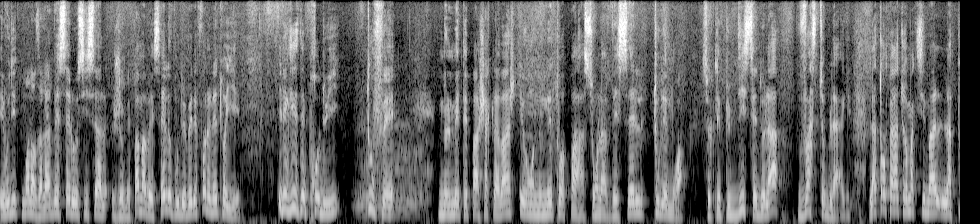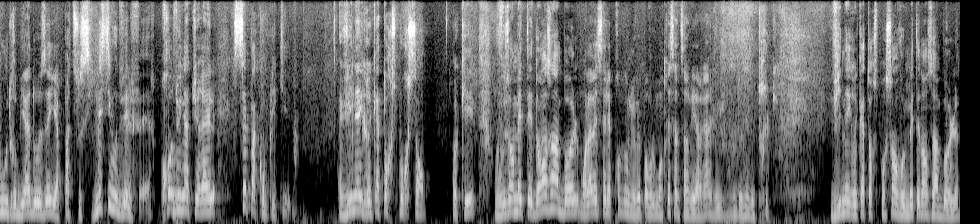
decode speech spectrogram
et vous dites, moi dans un lave-vaisselle aussi sale, je ne mets pas ma vaisselle, vous devez des fois le nettoyer. Il existe des produits tout faits, ne le mettez pas à chaque lavage et on ne nettoie pas son lave-vaisselle tous les mois. Ce que les pubs disent, c'est de la vaste blague. La température maximale, la poudre bien dosée, il n'y a pas de souci. Mais si vous devez le faire, produit naturel, c'est pas compliqué. Vinaigre 14%. Ok, vous en mettez dans un bol. Mon lave-vaisselle est propre, donc je ne vais pas vous le montrer, ça ne servira à rien. Je vais vous donner le truc. Vinaigre 14%, vous le mettez dans un bol.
